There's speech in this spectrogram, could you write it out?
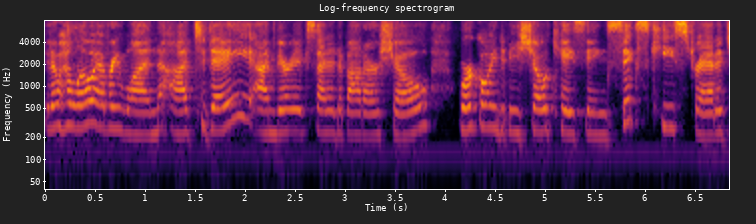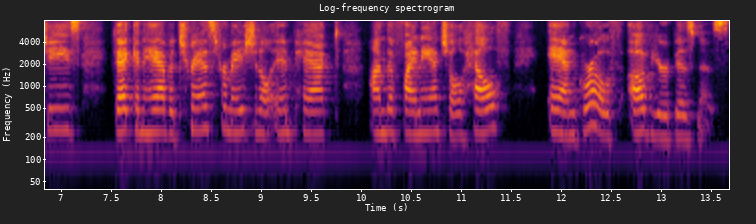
You know, hello everyone. Uh, today, I'm very excited about our show. We're going to be showcasing six key strategies that can have a transformational impact on the financial health and growth of your business.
